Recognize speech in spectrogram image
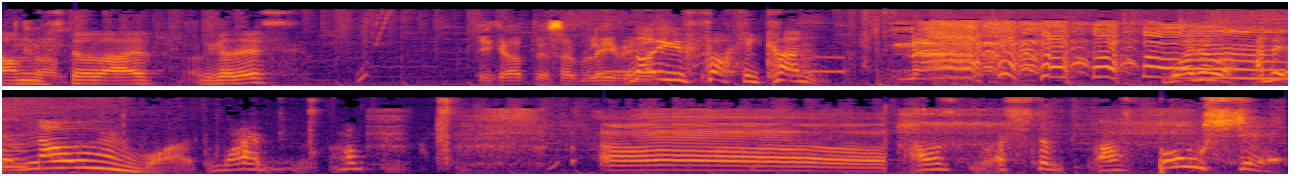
I'm Come still alive. Have you got this? You got this, I believe in No, you. you fucking cunt! No! Why do I, I didn't know? What? Why? I, Oh! I was. I should have. I was bullshit.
